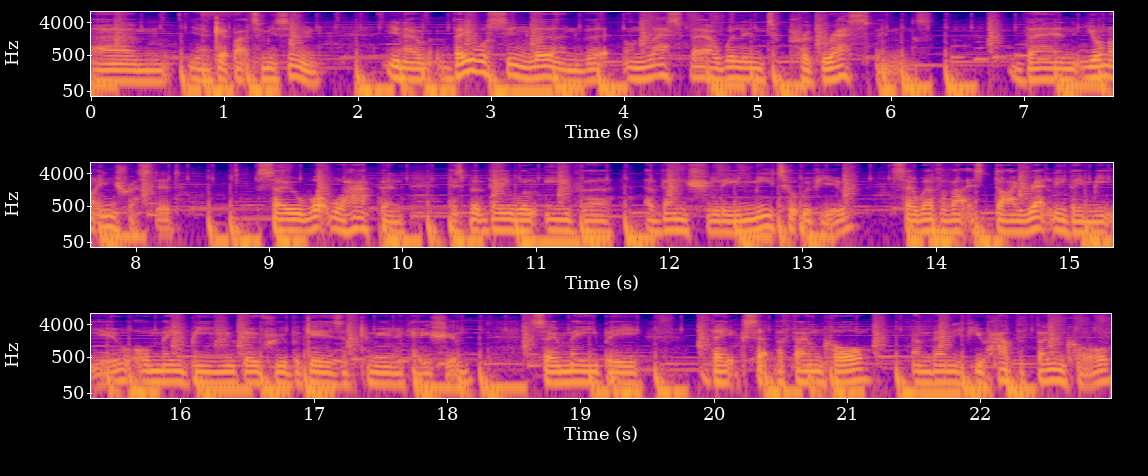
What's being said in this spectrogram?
Um, you know, get back to me soon. You know, they will soon learn that unless they are willing to progress things, then you're not interested. So, what will happen is that they will either eventually meet up with you. So, whether that is directly they meet you, or maybe you go through the gears of communication. So, maybe they accept the phone call, and then if you have the phone call,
